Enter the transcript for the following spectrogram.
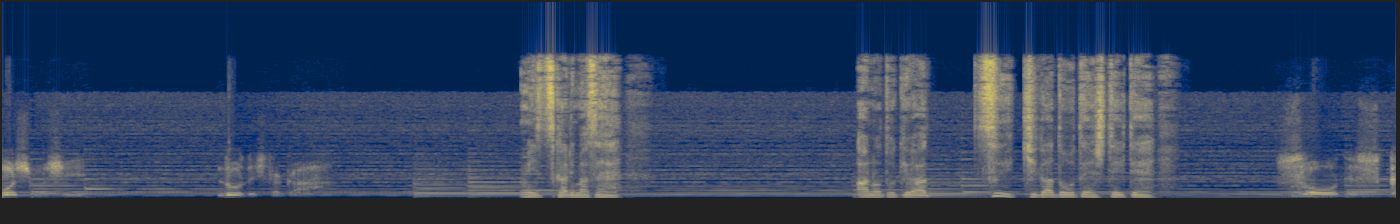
もしもしどうでしたか？見つかりません。あの時はつい気が動転していて、そうですか。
